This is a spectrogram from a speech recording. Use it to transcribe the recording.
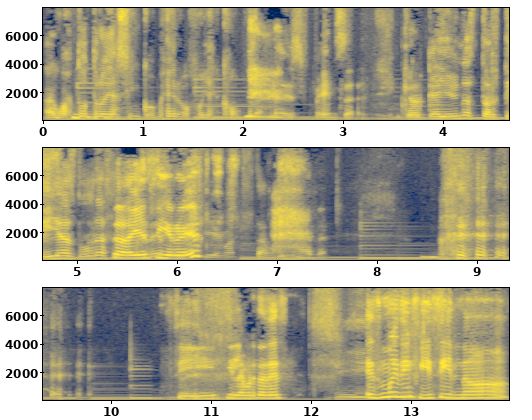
aguanto otro día sin comer o voy a comprar la despensa. Creo que hay unas tortillas duras. Todavía sirve. sí, sí, la verdad es, es muy difícil, no,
